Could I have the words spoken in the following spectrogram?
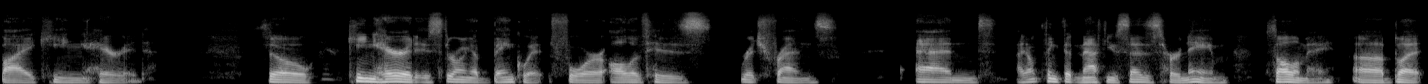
by king herod So King Herod is throwing a banquet for all of his rich friends. And I don't think that Matthew says her name, Salome, uh, but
